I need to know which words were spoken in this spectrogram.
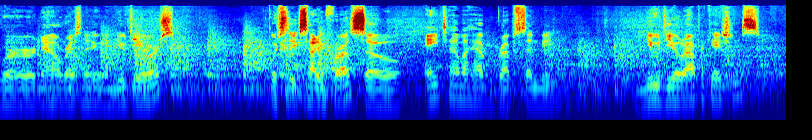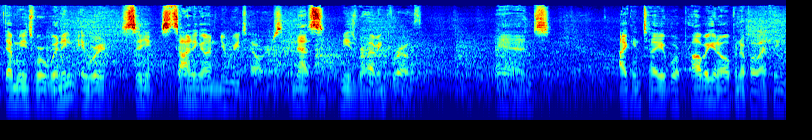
we're now resonating with new dealers, which is exciting for us. So anytime I have reps send me new dealer applications, that means we're winning and we're signing on new retailers. And that means we're having growth. And I can tell you we're probably going to open up, I think,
